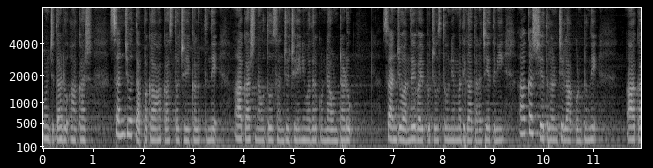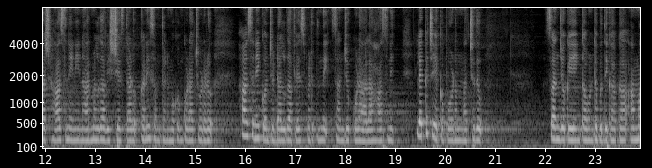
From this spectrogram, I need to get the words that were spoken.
ఉంచుతాడు ఆకాష్. సంజు తప్పక ఆకాష్తో చేయి కలుపుతుంది. ఆకాష్ నవ్వుతూ సంజు చేయిని వదలకుండా ఉంటాడు. సంజు అందరి వైపు చూస్తూ నెమ్మదిగా తన చేతిని ఆకాష్ చేతుల నుంచి లాక్కుంటుంది. ఆకాష్ హాసినిని నార్మల్గా విష్ చేస్తాడు. కనీసం తన ముఖం కూడా చూడడు. హాసిని కొంచెం డల్గా ఫేస్ పెడుతుంది. సంజు కూడా అలా హాసిని లెక్క చేయకపోవడం నచ్చదు. సంజుకి ఇంకా ఉండబుద్ధి కాక అమ్మ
